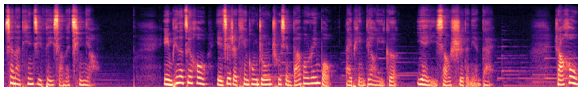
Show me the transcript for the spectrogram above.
像那天际飞翔的青鸟。影片的最后也借着天空中出现 double rainbow 来凭吊一个夜已消逝的年代。然后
